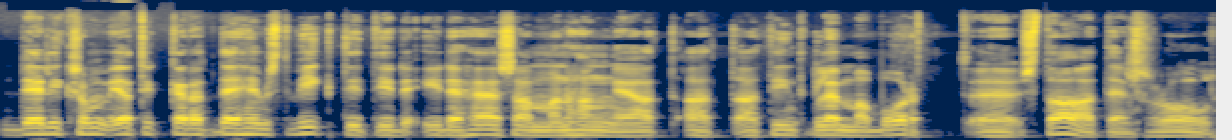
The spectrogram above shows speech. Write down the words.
Det är liksom, jag tycker att det är hemskt viktigt i det, i det här sammanhanget att, att, att inte glömma bort eh, statens roll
